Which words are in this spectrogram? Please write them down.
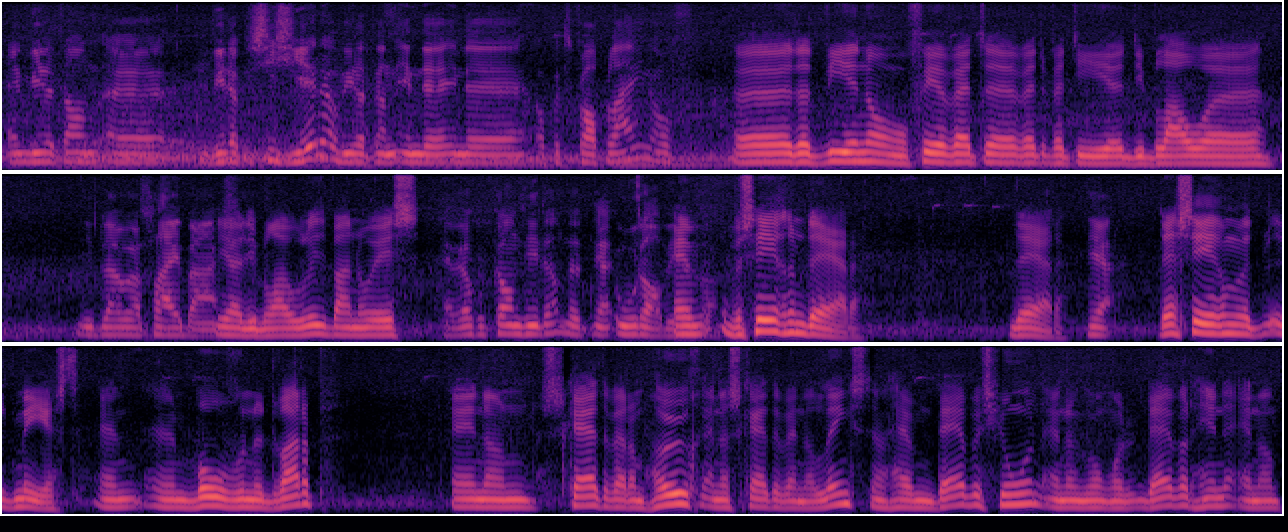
En wie dat dan, uh, wie dat precies hier, of wie dat dan in de, in de, op het Squalplein? Of? Uh, dat wie nog ongeveer werd, uh, werd, werd die, die blauwe... Die blauwe glijbaan. Ja, die blauwe glijbaan nu is. En welke kant hier dan? Ja, Oeral En we zeggen hem derde. Derde. Ja. Daar zeggen we het, het meest. En, en boven het dorp. En dan skaten we omhoog en dan skaten we naar links. Dan hebben we daar weer jongen en dan gaan we daar weer heen. En dan,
